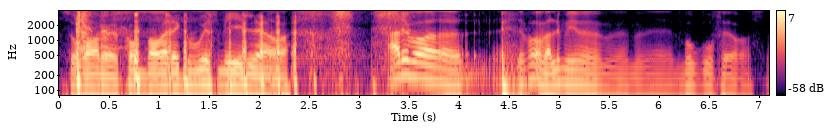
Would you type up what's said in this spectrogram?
Så var det, kom bare det gode smilet. Og, Nei, det var, det var veldig mye eh, moro før, altså.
